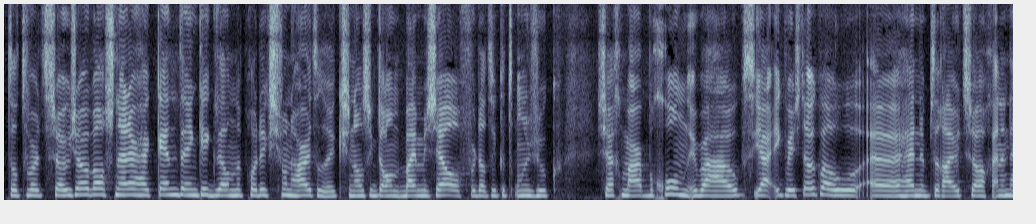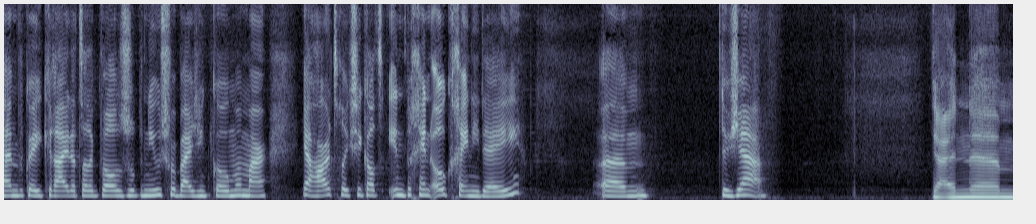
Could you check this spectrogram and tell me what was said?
dat wordt sowieso wel sneller herkend, denk ik, dan de productie van harddrugs. En als ik dan bij mezelf, voordat ik het onderzoek zeg maar begon überhaupt. Ja, ik wist ook wel hoe eh hennep eruit zag. En een hennepkwekerij, dat had ik wel eens op nieuws voorbij zien komen. Maar ja, harddrugs, ik had in het begin ook geen idee. Ehm, dus ja, Ja, en ehm,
